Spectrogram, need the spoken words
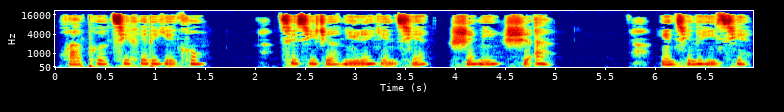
划破漆黑的夜空，刺激着女人眼前时明时暗，眼前的一切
